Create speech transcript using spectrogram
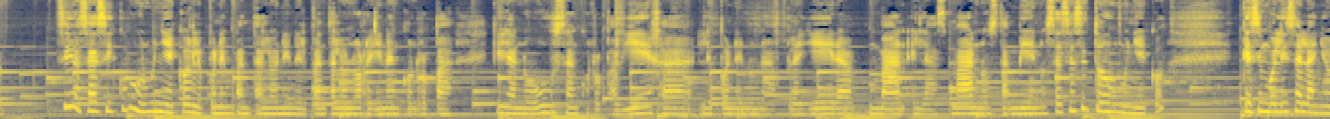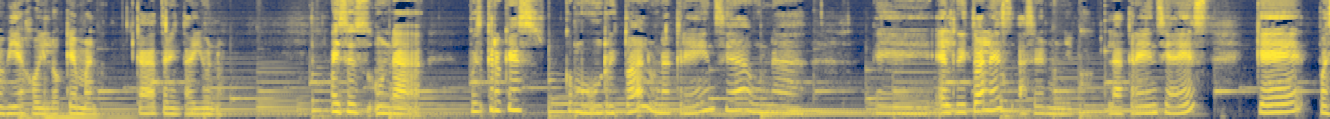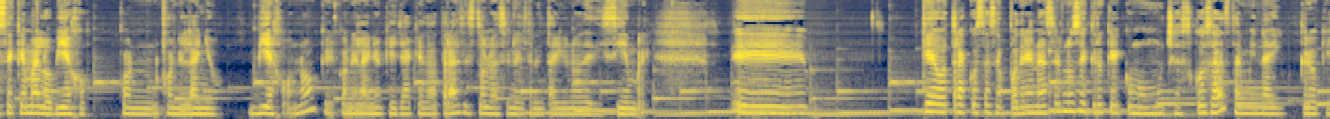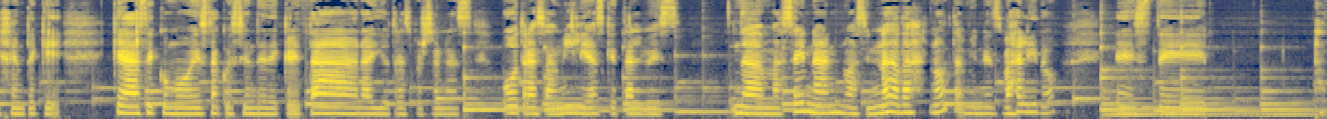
Sí, o sea, así como un muñeco le ponen pantalón y en el pantalón lo rellenan con ropa que ya no usan, con ropa vieja, le ponen una playera en las manos también, o sea, se hace todo un muñeco que simboliza el año viejo y lo queman cada 31. Esa es una, pues creo que es como un ritual, una creencia, una... Eh, el ritual es hacer el muñeco, la creencia es que pues se quema lo viejo, con, el año viejo, ¿no? Que con el año que ya queda atrás, esto lo hacen el 31 de diciembre. Eh, ¿Qué otra cosa se podrían hacer? No sé, creo que hay como muchas cosas. También hay, creo que gente que, que hace como esta cuestión de decretar. Hay otras personas, otras familias que tal vez nada más no hacen nada, ¿no? También es válido. Este,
